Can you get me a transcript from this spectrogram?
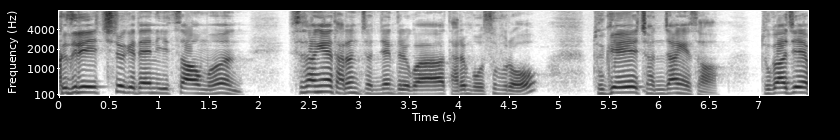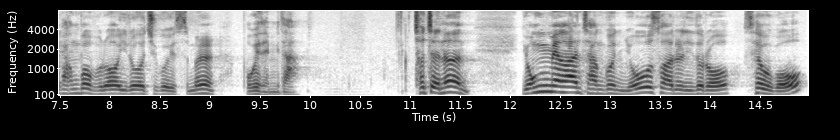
그들이 치르게 된 이 싸움은 세상의 다른 전쟁들과 다른 모습으로 두 개의 전장에서 두 가지의 방법으로 이루어지고 있음을 보게 됩니다. 첫째는 용맹한 장군 여호수아를 리더로 세우고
